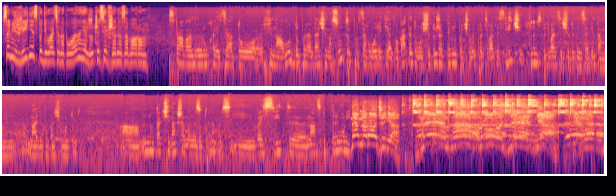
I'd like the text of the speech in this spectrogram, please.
Самі ж рідні сподіваються на повернення льотчиці вже незабаром. Справа рухається до фіналу, до передачі на суд. Про це говорять і адвокати, тому що дуже активно почали працювати слідчі. Будемо сподіватися, що до кінця літа ми Надю побачимо тут. А, ну так чи інакше, ми не зупинимось, і весь світ е, нас підтримує. Днем народження! Днем народження! Днем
